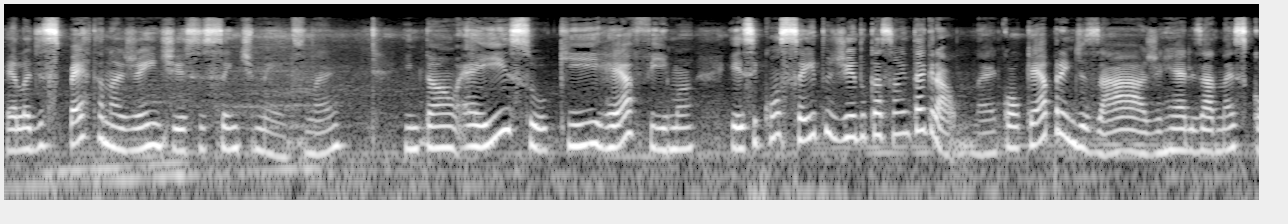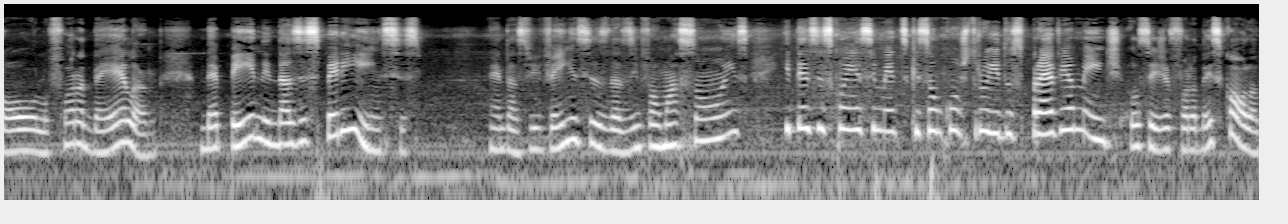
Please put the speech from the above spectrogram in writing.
ela desperta na gente esses sentimentos, né? Então, é isso que reafirma esse conceito de educação integral. Né? Qualquer aprendizagem realizada na escola ou fora dela depende das experiências, né? das vivências, das informações e desses conhecimentos que são construídos previamente, ou seja, fora da escola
